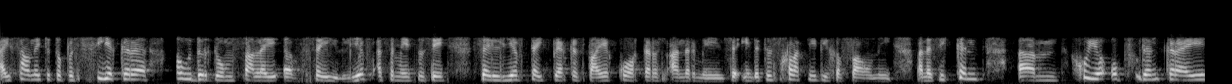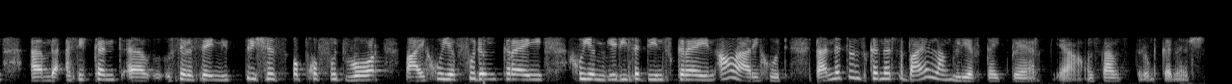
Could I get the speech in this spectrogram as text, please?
Hy sal net tot op 'n sekere ouderdom sal hy uh, sy leef as 'n mens sê sy leeftydperk is baie korter as ander mense en dit is glad nie die geval nie. Want as die kind ehm um, goeie opvoeding kry, ehm um, as die kind uh, sê hulle sê nutritious opgevoed word, baie goeie voeding kry, goeie mediese diens kry en al daai goed, dan het ons kinders 'n baie lang leeftydperk. Ja, ons Down syndroom kinders.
